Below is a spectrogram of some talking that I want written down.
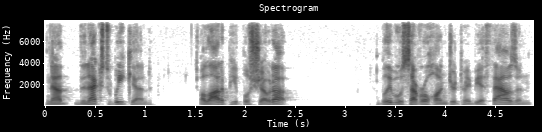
Now, the next weekend, a lot of people showed up. I believe it was several hundred, maybe a thousand,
